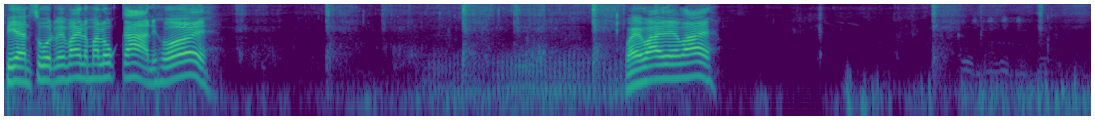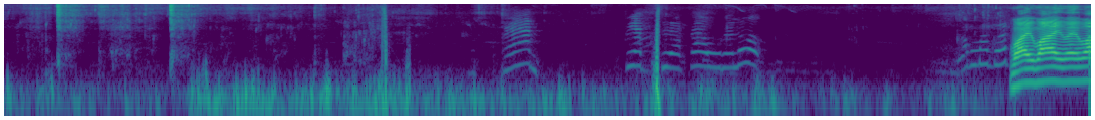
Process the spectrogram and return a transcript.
เปลี่ยนสูตรไว้ๆแล้วมาลกก้านี่เฮ้ยไว้ๆไว้ๆแม่นเปลี่ยนเสื้อเก่านะลูก ไวไวไวไว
